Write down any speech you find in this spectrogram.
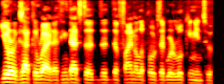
you're exactly right. I think that's the the, the final approach that we're looking into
